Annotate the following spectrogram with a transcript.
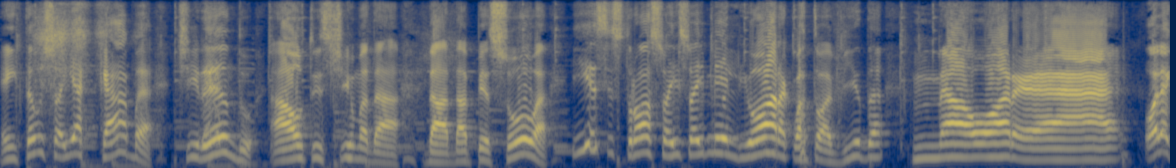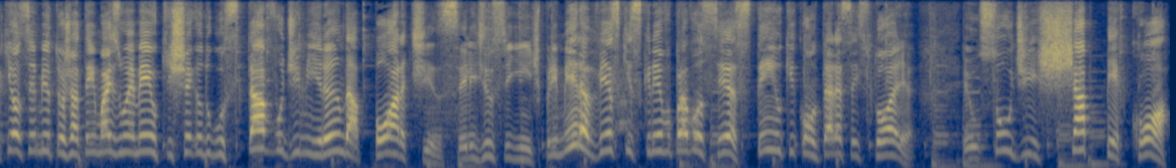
Então isso aí acaba tirando a autoestima da, da, da pessoa e esses troços aí, isso aí melhora com a tua vida na hora. Olha aqui, Alcemito, eu já tenho mais um e-mail que chega do Gustavo de Miranda Portes. Ele diz o seguinte: primeira vez que escrevo para vocês, tenho que contar essa história. Eu sou de Chapecó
